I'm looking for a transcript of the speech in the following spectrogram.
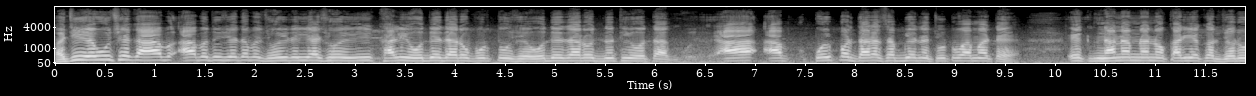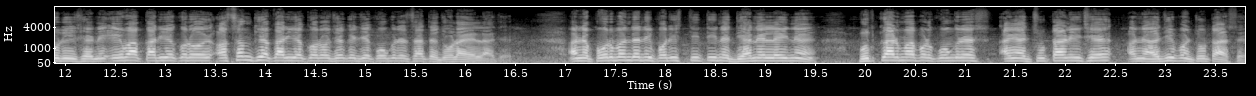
હજી એવું છે કે આ આ બધું જે તમે જોઈ રહ્યા છો, એ ખાલી હોદ્દેદારો પૂરતું છે, હોદ્દેદારો જ નથી હોતા. આ આ કોઈ પણ ધારાસભ્યને ચૂંટવા માટે એક નાનામાં નાનો કાર્યકર જરૂરી છે ને એવા કાર્યકરો, અસંખ્ય કાર્યકરો છે કે જે કોંગ્રેસ સાથે જોડાયેલા છે. અને પોરબંદરની પરિસ્થિતિને ધ્યાને લઈને ભૂતકાળમાં પણ કોંગ્રેસ અહીંયા ચૂંટાણી છે અને હજી પણ ચૂંટાશે.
